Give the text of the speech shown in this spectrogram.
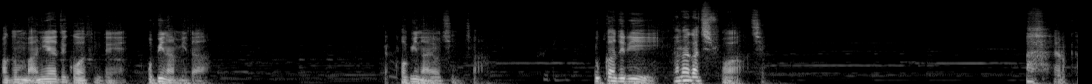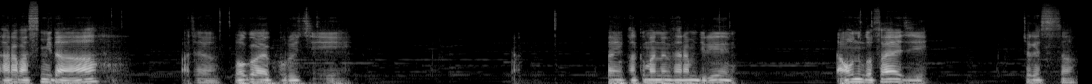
과금 많이 해야 될 것 같은데. 겁이 납니다. 겁이 나요, 진짜. 효과들이 하나같이 좋아 지금 아 이렇게 알아봤습니다 맞아요 먹어야 고르지 적당히 가끔 하는 사람들은 나오는 거 써야지 어쩌겠어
